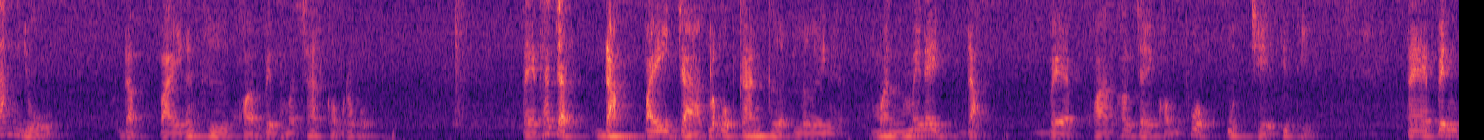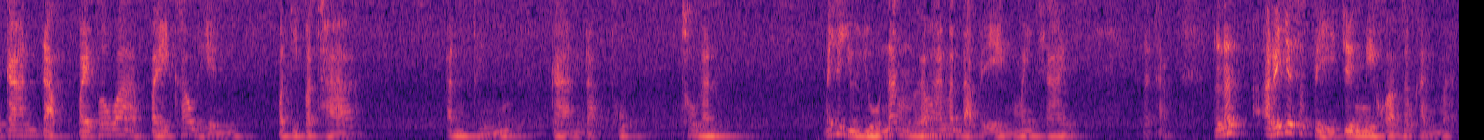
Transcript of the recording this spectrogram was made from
ตั้งอยู่ดับไปนั่นคือความเป็นธรรมชาติของระบบ แต่ถ้าจะดับไปจากระบบการเกิดเลยเนี่ย มันไม่ได้ดับ แบบความเข้าใจของพวกอุดเฉดทิฏฐิ แต่เป็นการดับไปเพราะว่าไปเข้าเห็นปฏิปทา อันถึงการดับทุกข์เท่านั้น ไม่ใช่อยู่ๆนั่งแล้วให้มันดับเองไม่ใช่นะครับดังนั้นอริยสัจสี่จึงมีความสำคัญมาก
